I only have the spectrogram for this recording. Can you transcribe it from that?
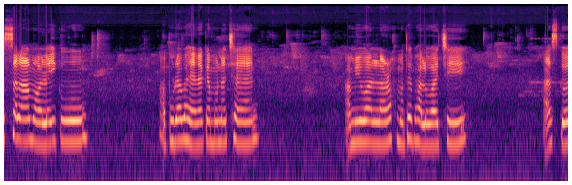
আসসালামু আলাইকুম। আপুরা, ভাইয়ারা কেমন আছেন? আমিও আল্লাহ রহমতে ভালো আছি। আজকেও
